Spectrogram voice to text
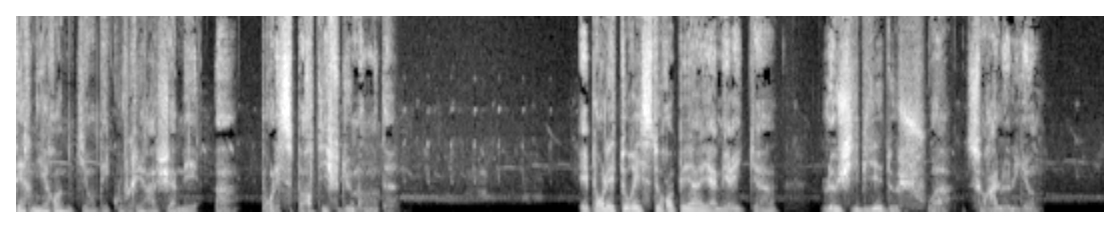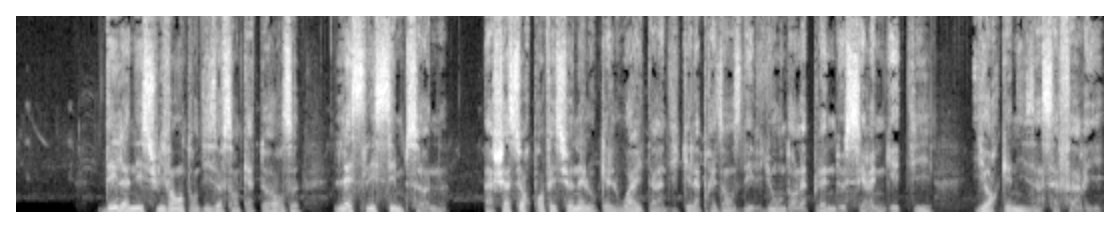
dernier homme qui en découvrira jamais un pour les sportifs du monde. Et pour les touristes européens et américains, le gibier de choix sera le lion. Dès l'année suivante, en 1914, Leslie Simpson, un chasseur professionnel auquel White a indiqué la présence des lions dans la plaine de Serengeti, y organise un safari.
